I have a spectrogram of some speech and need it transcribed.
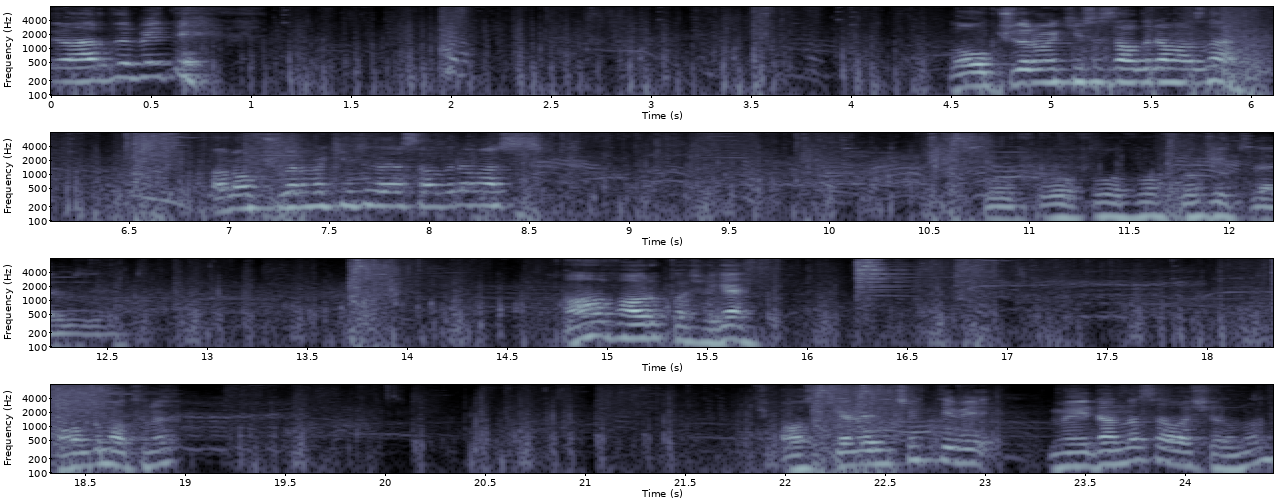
Yardım edin. Lan okçularıma kimse saldıramaz lan. Lan okçularıma kimseler saldıramaz. Of of of of yok ettiler bizi. Aha Faruk Paşa gel. Aldım atını. Şu askerleri çek de bir meydanda savaşalım lan.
